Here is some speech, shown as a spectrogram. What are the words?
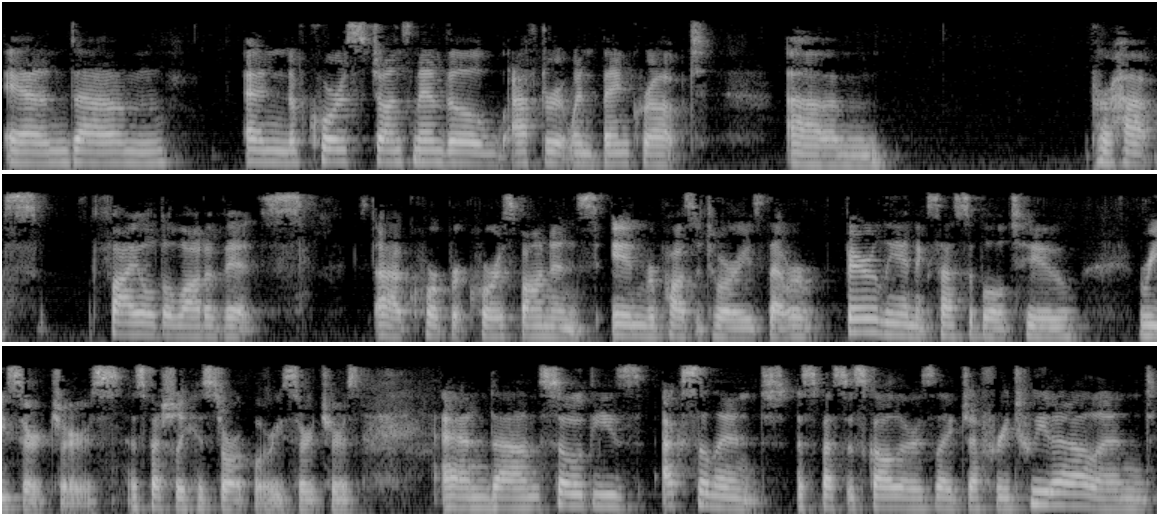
and um, and of course, Johns Manville, after it went bankrupt, um, perhaps filed a lot of its uh, corporate correspondence in repositories that were fairly inaccessible to researchers, especially historical researchers. And um, so these excellent asbestos scholars like Geoffrey Tweedale and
